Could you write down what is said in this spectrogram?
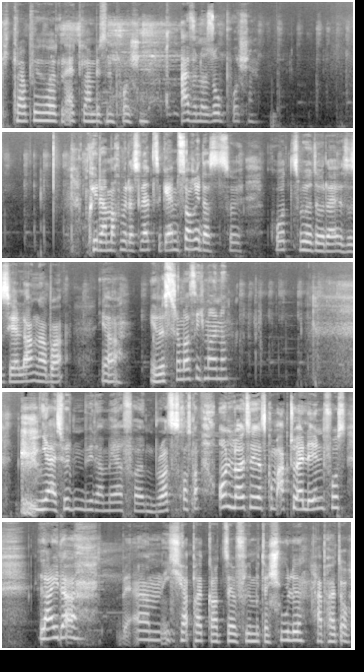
Ich glaube, wir sollten Edgar ein bisschen pushen. Einfach nur so pushen. Okay, dann machen wir das letzte Game. Sorry, dass es kurz wird oder ist es ja lang, aber ja, ihr wisst schon, was ich meine. Ja, es würden wieder mehr Folgen Brawlers rauskommen. Und Leute, jetzt kommen aktuelle Infos. Leider ähm, ich habe halt gerade sehr viel mit der Schule. Hab halt auch,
